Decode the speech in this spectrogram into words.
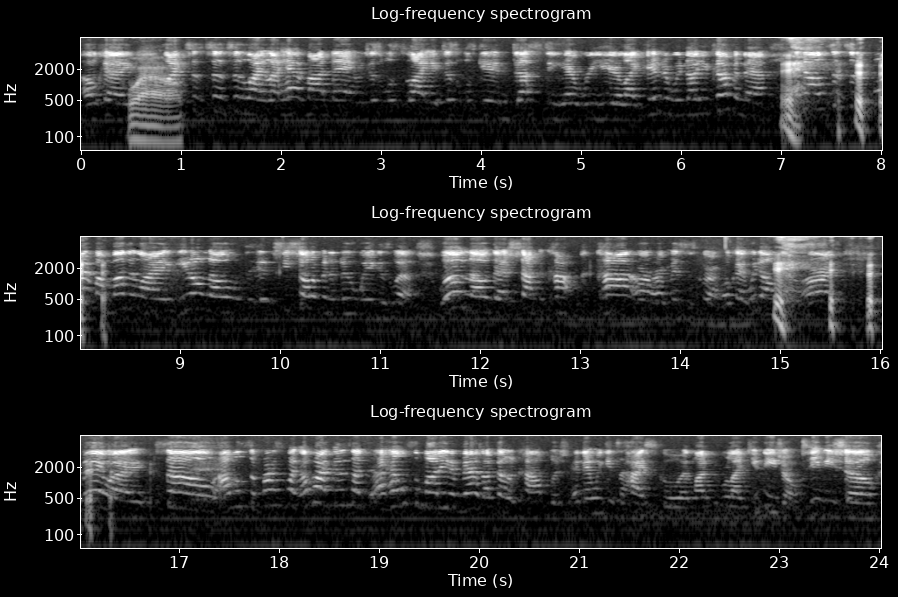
Okay, Wow. like to, to, to like like have my name it just was like it just was getting dusty every year. Like Kyndra, we know you're coming now. You know, to, the point my mother like you don't know. She showed up in a new wig as well. We don't know that Chaka Khan or, or Mrs. Crump. Okay, we don't know. All right. But anyway, so I was surprised. I'm like, oh my goodness, I, I helped somebody in math. I felt accomplished. And then we get to high school, and a lot of people were like, you need your own TV show.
